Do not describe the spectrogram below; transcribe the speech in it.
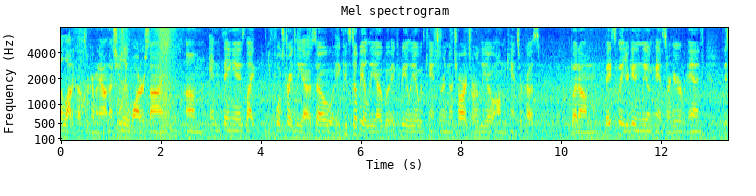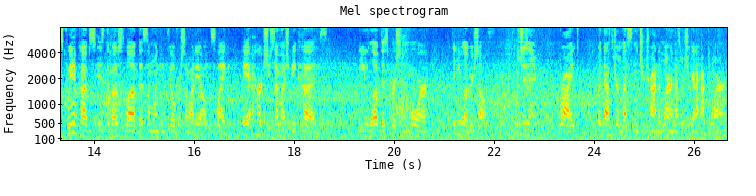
A lot of cups are coming out, and that's usually a water sign. Um, and the thing is, like you pulled straight Leo, so it could still be a Leo, but it could be a Leo with Cancer in their charts or a Leo on the Cancer cusp. But um, basically, you're getting Leo and Cancer here, and this Queen of Cups is the most love that someone can feel for somebody else. Like it hurts you so much because you love this person more than you love yourself, which isn't right. But that's your lesson that you're trying to learn. That's what you're going to have to learn.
